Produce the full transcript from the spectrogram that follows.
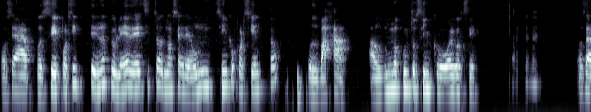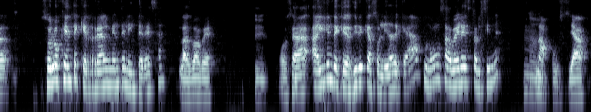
o sea, pues si por sí tiene una probabilidad de éxito, no sé, de un 5%, pues baja a un 1.5 o algo así. Ah. O sea, solo gente que realmente le interesa las va a ver. Sí. O sea, alguien de que así de casualidad de que, ah, pues vamos a ver esto al cine. No, No, pues ya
